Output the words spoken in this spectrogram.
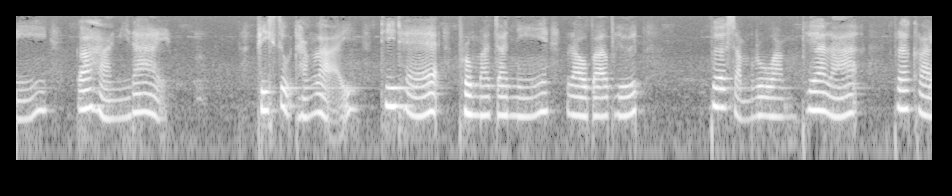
นี้ก็หามิได้ ภิกษุทั้งหลาย ที่แท้ พรหมจรรย์นี้เราประพฤติ เพื่อสำรวม เพื่อละ เพื่อคลาย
